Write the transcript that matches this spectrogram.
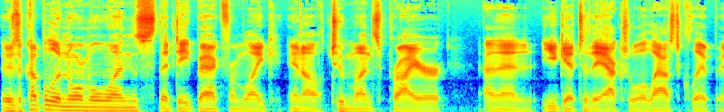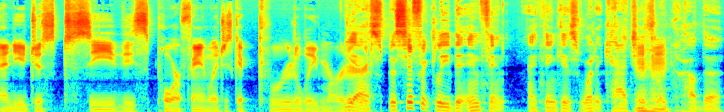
there's a couple of normal ones that date back from like you know two months prior, and then you get to the actual last clip, and you just see these poor family just get brutally murdered. Yeah, specifically the infant, I think is what it catches, mm-hmm. like how the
